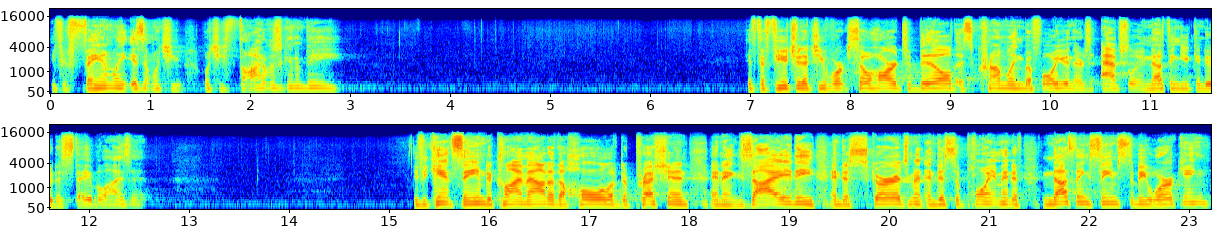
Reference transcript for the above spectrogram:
if your family isn't what you, what you thought it was going to be, if the future that you've worked so hard to build is crumbling before you and there's absolutely nothing you can do to stabilize it, if you can't seem to climb out of the hole of depression and anxiety and discouragement and disappointment, if nothing seems to be working,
